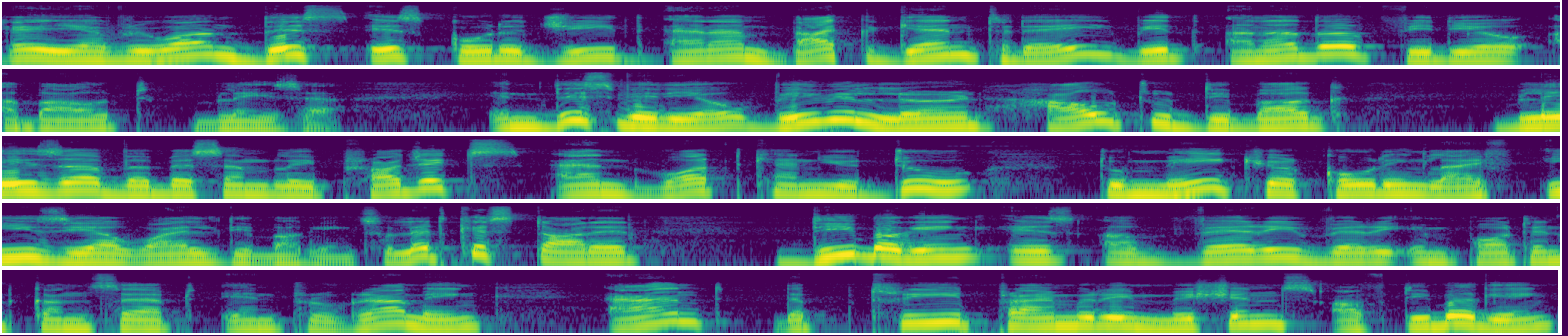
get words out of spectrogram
Hey everyone, this is Coderjeet and I'm back again today with another video about Blazor. In this video, we will learn how to debug Blazor WebAssembly projects and what can you do to make your coding life easier while debugging. So let's get started. Debugging is a very very important concept in programming and the three primary missions of debugging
